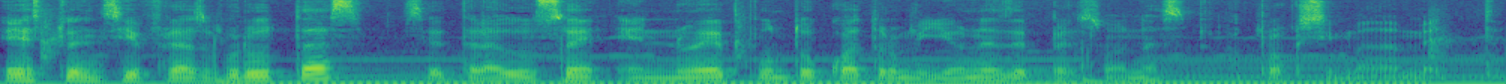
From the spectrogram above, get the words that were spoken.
Esto en cifras brutas se traduce en 9.4 millones de personas aproximadamente.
